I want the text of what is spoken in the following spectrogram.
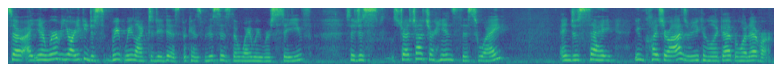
So, you know, wherever you are, you can just, we, we like to do this because this is the way we receive. So just stretch out your hands this way and just say, you can close your eyes or you can look up or whatever.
